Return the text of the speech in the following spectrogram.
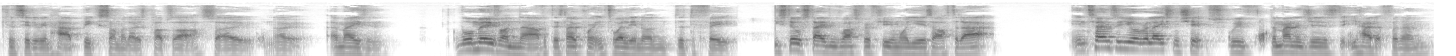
considering how big some of those clubs are. So you know, amazing. We'll move on now, but there's no point in dwelling on the defeat. You still stayed with us for a few more years after that. In terms of your relationships with the managers that you had at Fulham,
